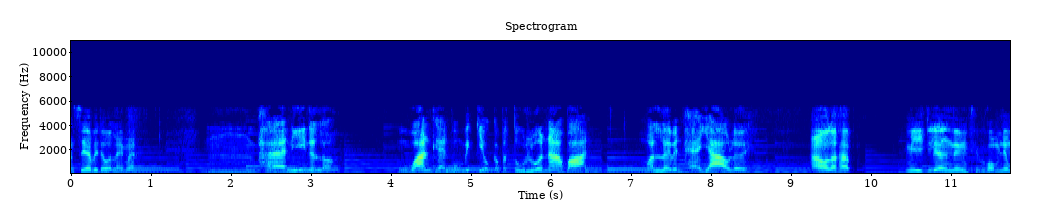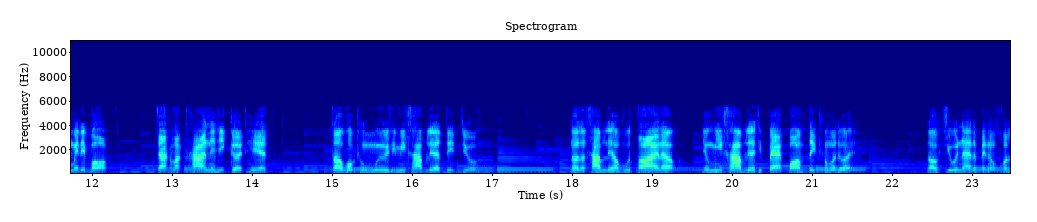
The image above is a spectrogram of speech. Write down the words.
นเสื้อไปโดนอะไรมา อืมแผลนี้น่ะเหรอเมื่อวานแขนผมไปเกี่ยวกับประตูรั้วหน้าบ้าน มันเลยเป็นแผลยาวเลย เอาละครับ มีอีกเรื่องหนึ่งที่ผมยังไม่ได้บอก จากหลักฐานในที่เกิดเหตุ เราพบถุงมือที่มีคราบเลือดติดอยู่ นอกจากคราบเลือดของผู้ตายแล้ว ยังมีคราบเลือดที่แปลกปลอมติดเข้ามาด้วย เราคิดว่าน่าจะเป็นของคน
